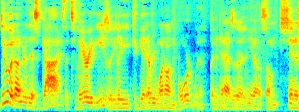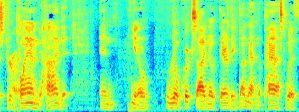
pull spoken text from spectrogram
do it under this guise that's very easily to get everyone on board with, but it has a you know some sinister plan behind it. And you know, real quick side note there, they've done that in the past with,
